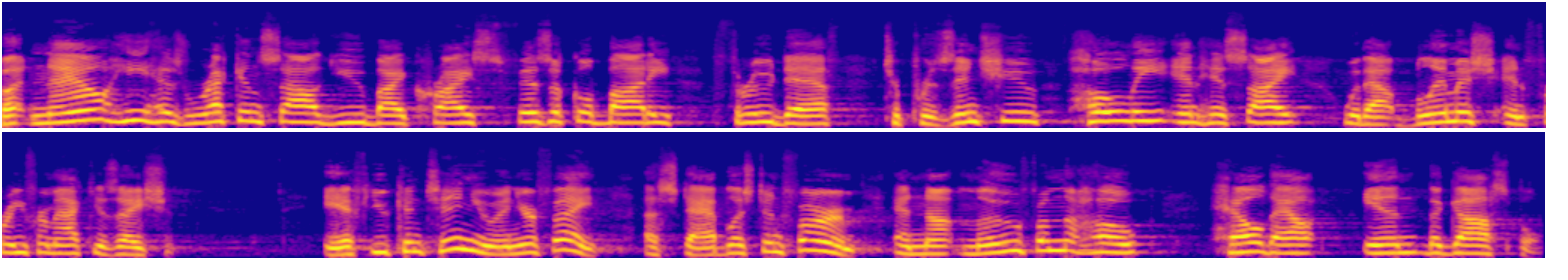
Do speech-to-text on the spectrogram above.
But now he has reconciled you by Christ's physical body through death to present you holy in his sight without blemish and free from accusation. If you continue in your faith, established and firm, and not move from the hope held out in the gospel.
